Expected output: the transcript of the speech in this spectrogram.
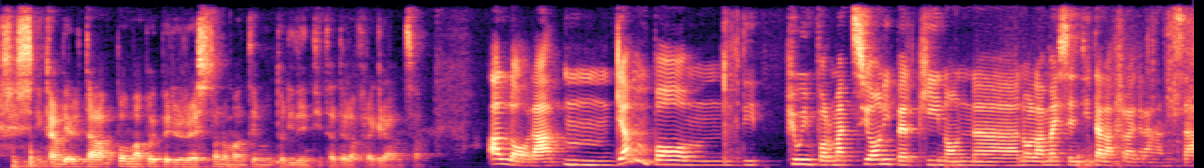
Sì, sì, cambia il tappo, ma poi per il resto hanno mantenuto l'identità della fragranza. Allora, mh, mm, diamo un po' mh, di più informazioni per chi non, non, l'ha mai sentita la fragranza.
